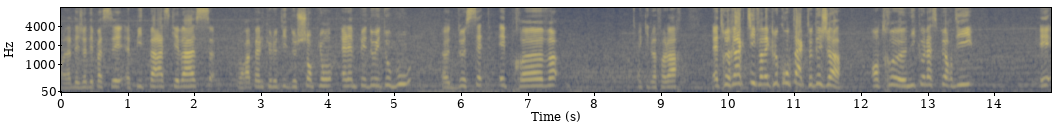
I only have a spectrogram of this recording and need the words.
On a déjà dépassé Pete Paraskevas. On rappelle que le titre de champion LMP2 est au bout de cette épreuve. Et qu'il va falloir être réactif avec le contact déjà entre Nicolas Purdy et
